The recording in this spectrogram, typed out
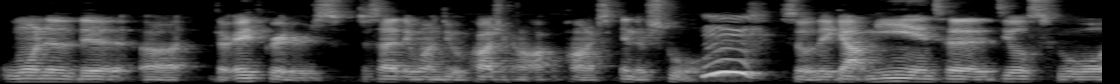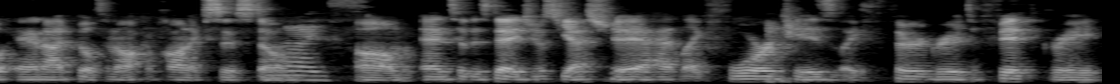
One of the uh, their eighth graders decided they want to do a project on aquaponics in their school. Hmm. So they got me into deal school, and I built an aquaponics system. Nice. Um, and to this day, just yesterday, I had like four kids, like third grade to fifth grade.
